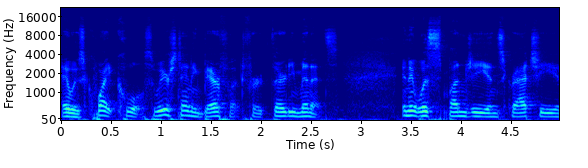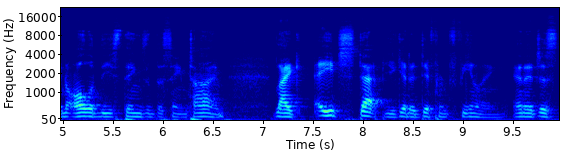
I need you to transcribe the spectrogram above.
it was quite cool. So we were standing barefoot for 30 minutes, and it was spongy and scratchy and all of these things at the same time. Like each step, you get a different feeling, and it just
